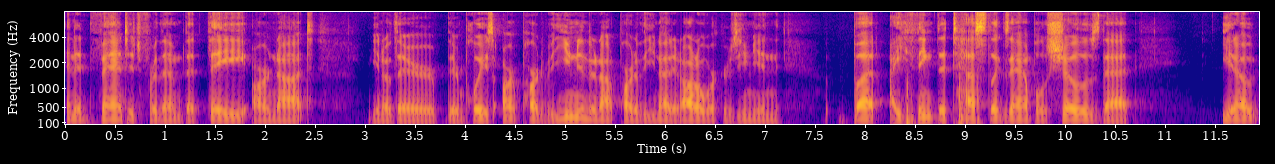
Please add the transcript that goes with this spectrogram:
an advantage for them that they are not, you know, their their employees aren't part of a union, they're not part of the United Auto Workers Union. But I think the Tesla example shows that, you know,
